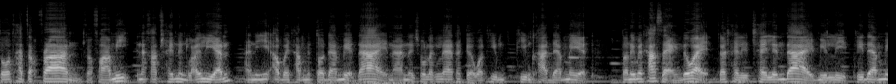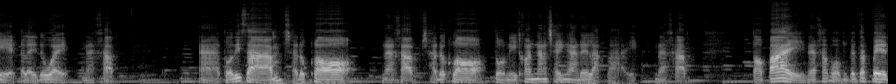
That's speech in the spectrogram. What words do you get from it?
ตัวถัดจากฟรานกับฟามินะครับใช้ 100 เหรียญอันนี้เอาไปทำเป็นตัวดาเมจได้นะในช่วงแรกๆ ถ้าเกิดว่าทีมทีมขาดดาเมจ ตัวนี้เป็นท่าแสงด้วย ก็ใช้ใช้เล่นได้ มีลีดที่ดามเมจอะไรด้วยนะครับอ่าตัวที่ 3 Shadow Claw นะครับ Shadow Claw ตัวนี้ค่อนข้างใช้งานได้หลากหลายนะครับ ต่อไปนะครับผมก็จะเป็น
